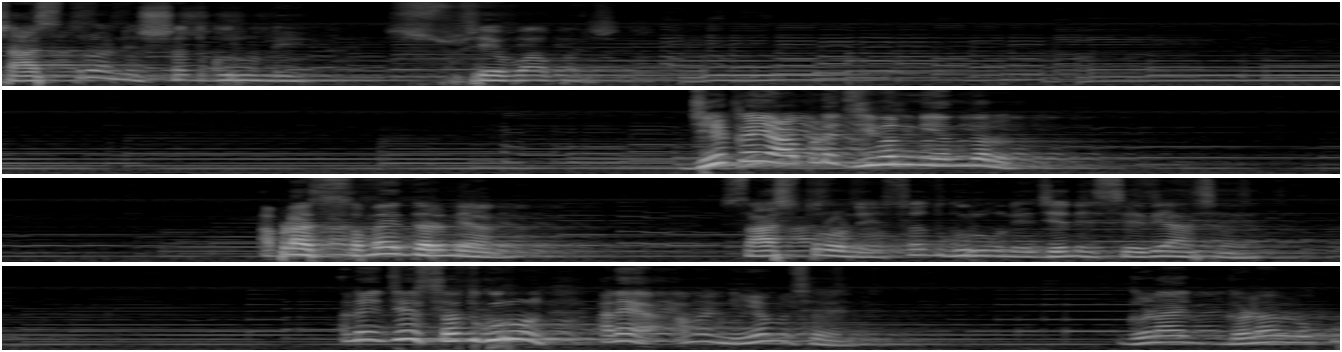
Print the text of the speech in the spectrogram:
શાસ્ત્ર અને સદગુરુને સેવા પડશે જે કંઈ આપણે જીવનની અંદર આપણા સમય દરમિયાન શાસ્ત્રોને, સદગુરુને જેને સેવ્યા છે, અને જે સદગુરુ, અને અમે નિયમ છે, ઘણા ઘણા લોકો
